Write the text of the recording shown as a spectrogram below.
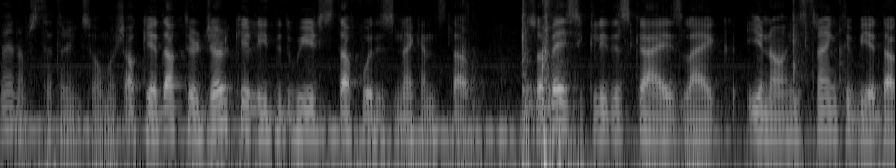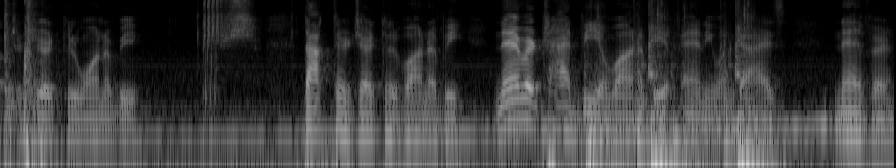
man I'm stuttering so much okay Dr. He did weird stuff with his neck and stuff so basically this guy is like you know he's trying to be a Dr. Jekyll wannabe Dr. Jekyll wannabe never tried to be a wannabe of anyone guys Never.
